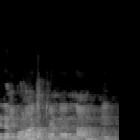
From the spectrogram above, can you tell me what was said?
এটা কোন স্ট্যান্ডের নাম কি?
